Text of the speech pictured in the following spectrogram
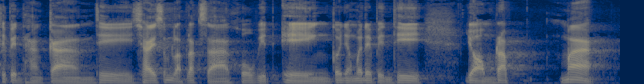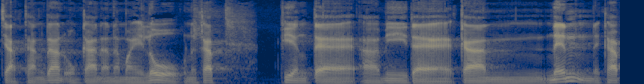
ที่เป็นทางการที่ใช้สำหรับรักษาโควิดเองก็ยังไม่ได้เป็นที่ยอมรับมากจากทางด้านองค์การอนามัยโลกนะครับ เพียงแต่มีแต่การเน้นนะครับ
